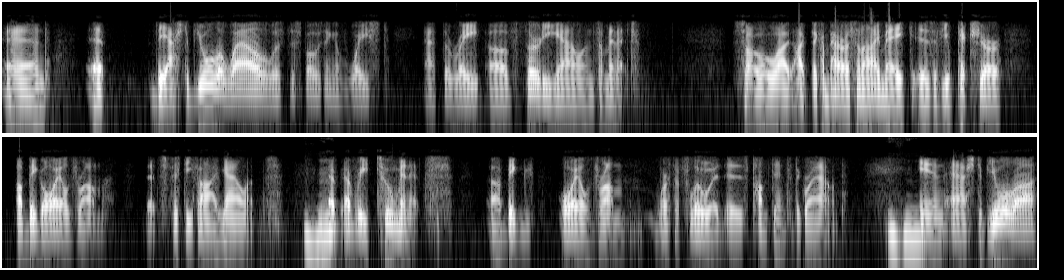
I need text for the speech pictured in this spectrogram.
And it, the Ashtabula well was disposing of waste at the rate of 30 gallons a minute. So I, I, the comparison I make is if you picture a big oil drum that's 55 gallons. Mm-hmm. Every two minutes, a big oil drum worth of fluid is pumped into the ground. Mm-hmm. In Ashtabula,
